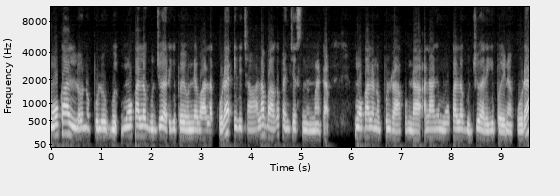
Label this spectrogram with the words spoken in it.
మోకాల్లో నొప్పులు మోకాల్లో గుజ్జు అరిగిపోయి ఉండే వాళ్ళకు కూడా ఇది చాలా బాగా పనిచేస్తుంది అనమాట మోకాళ్ళ నొప్పులు రాకుండా అలాగే మోకాళ్ళ గుజ్జు అరిగిపోయినా కూడా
